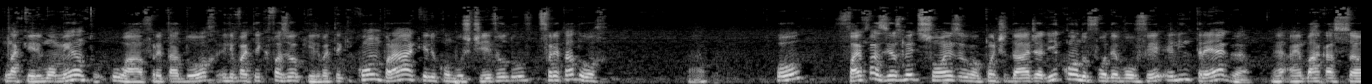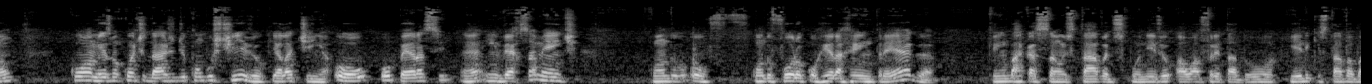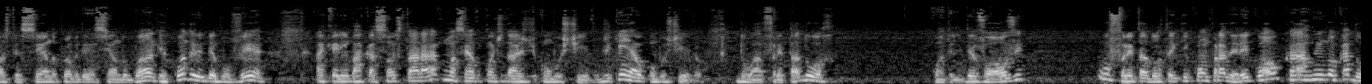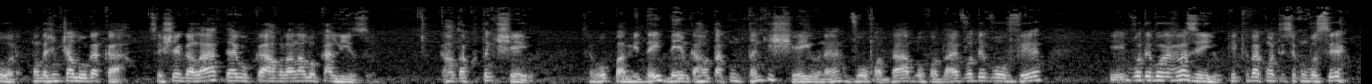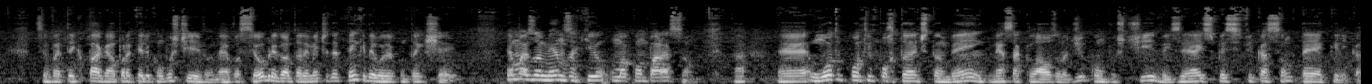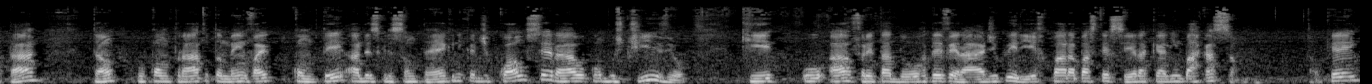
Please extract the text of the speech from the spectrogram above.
Naquele momento, o afretador ele vai ter que fazer o quê? Ele vai ter que comprar aquele combustível do fretador. Né? Ou vai fazer as medições, a quantidade ali, quando for devolver, ele entrega né, a embarcação com a mesma quantidade de combustível que ela tinha, ou opera-se né, inversamente. Quando, ou, quando for ocorrer a reentrega, que a embarcação estava disponível ao afretador, ele que estava abastecendo, providenciando o bunker, quando ele devolver, aquela embarcação estará com uma certa quantidade de combustível. De quem é o combustível? Do afretador. Quando ele devolve, o fretador tem que comprar dele. É igual o carro em locadora, quando a gente aluga carro. Você chega lá, pega o carro lá na localiza. O carro está com o tanque cheio. Você, opa, me dei bem, o carro está com o tanque cheio, né? Vou rodar, vou rodar e vou devolver e vou devolver vazio. O que, que vai acontecer com você? Você vai ter que pagar por aquele combustível, né? Você obrigatoriamente tem que devolver com o tanque cheio. É mais ou menos aqui uma comparação. Tá? É, um outro ponto importante também nessa cláusula de combustíveis é a especificação técnica, tá? Então, o contrato também vai conter a descrição técnica de qual será o combustível que o afretador deverá adquirir para abastecer aquela embarcação. Tá ok?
